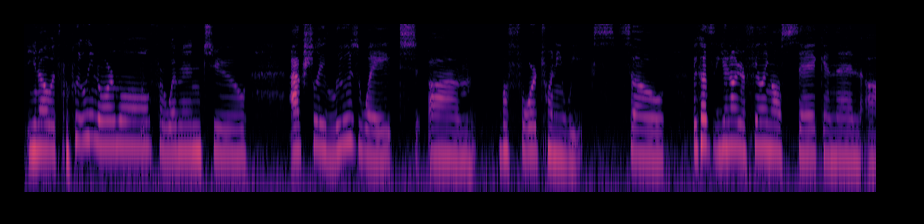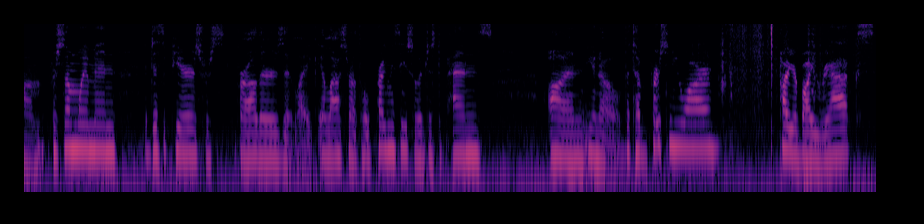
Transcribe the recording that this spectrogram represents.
you know, it's completely normal for women to actually lose weight um, before 20 weeks. So because you know you're feeling all sick and then um, for some women it disappears for for others it like it lasts throughout the whole pregnancy so it just depends on you know the type of person you are how your body reacts.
